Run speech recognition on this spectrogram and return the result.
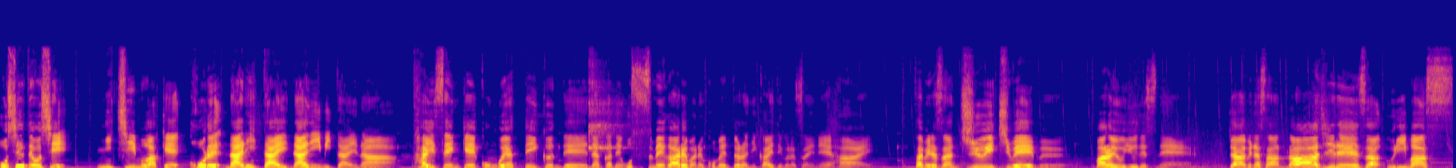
教えてほしい。2チーム分け。これ、何対何？みたいな、対戦系今後やっていくんで、なんかね、おすすめがあればね、コメント欄に書いてくださいね。はい。さあ皆さん、11ウェーブ。まだ余裕ですね。じゃあ皆さん、ラージレーザー売ります。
